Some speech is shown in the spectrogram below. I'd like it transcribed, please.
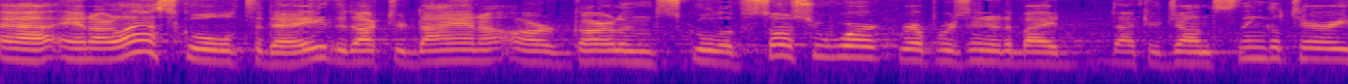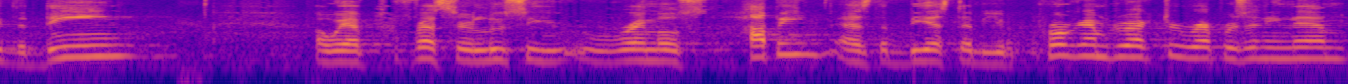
Uh, and our last school today, the Dr. Diana R. Garland School of Social Work, represented by Dr. John Singletary, the dean. Uh, we have Professor Lucy Ramos Hoppy as the BSW program director representing them.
